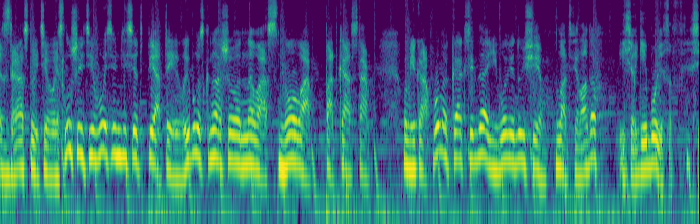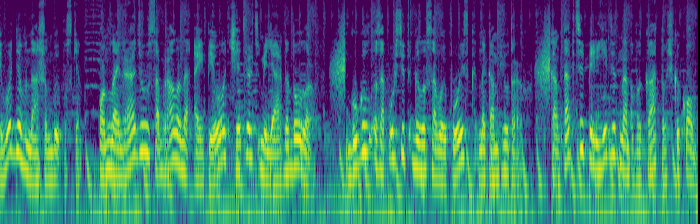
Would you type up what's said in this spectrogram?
Здравствуйте, вы слушаете 85-й выпуск нашего новостного подкаста. У микрофона, как всегда, его ведущие Влад Филатов и Сергей Болесов. Сегодня в нашем выпуске. Онлайн-радио собрало на IPO четверть миллиарда долларов. Google запустит голосовой поиск на компьютерах. ВКонтакте переедет на vk.com.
